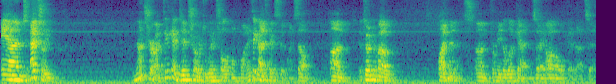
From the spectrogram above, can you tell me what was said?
and actually, I'm not sure. I think I did show it to Winchell at one point. I think I fixed it myself. Um, it took about five minutes um, for me to look at and say, oh, okay, that's it.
